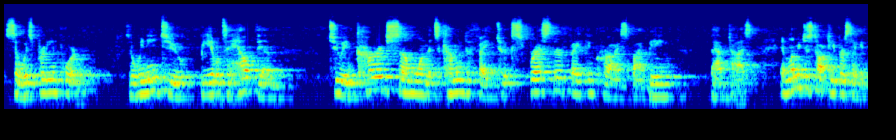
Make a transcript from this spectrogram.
So it's pretty important. So we need to be able to help them to encourage someone that's coming to faith to express their faith in Christ by being baptized. And let me just talk to you for a second.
